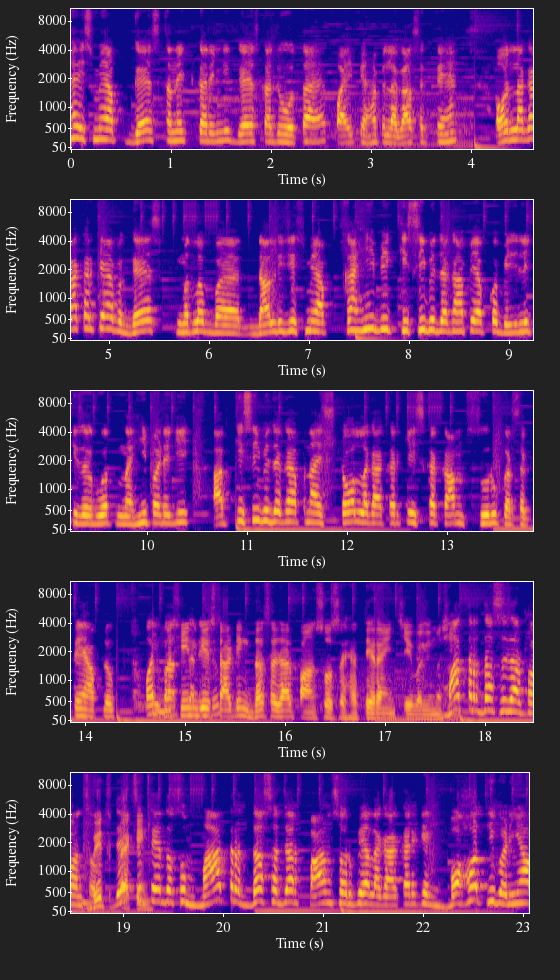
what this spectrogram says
है इसमें आप गैस कनेक्ट करेंगे गैस का जो होता है पाइप यहाँ पे लगा सकते हैं। और लगा करके आप गैस मतलब डाल दीजिए इसमें आप कहीं भी किसी भी जगह पे आपको बिजली की ज़रूरत नहीं पड़ेगी। आप किसी भी जगह अपना स्टॉल लगा करके इसका काम शुरू कर सकते हैं आप लोग। और मशीन की स्टार्टिंग दस हज़ार पाँच सौ से है तेरह इंची वाली मशीन। मात्र दस हज़ार पाँच सौ। देख सकते हैं दोस्तों मात्र दस हज़ार पाँच सौ रुपया लगा करके बहुत ही बढ़िया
